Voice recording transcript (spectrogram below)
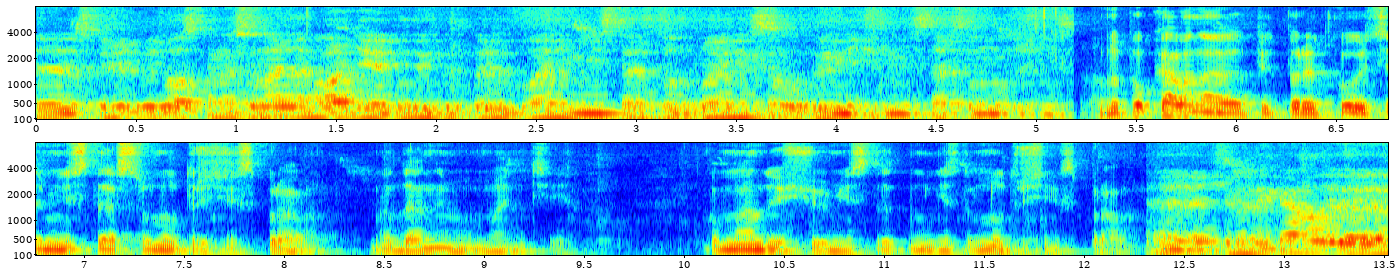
Е, Скажіть, будь ласка, Національна гвардія буде в підпорядкуванні Міністерства Збройних сил України чи Міністерства внутрішніх справ? Ну, поки вона підпорядковується Міністерству внутрішніх справ на даний моменті, командуючого міністр- міністра внутрішніх справ. Е, Чи виникали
